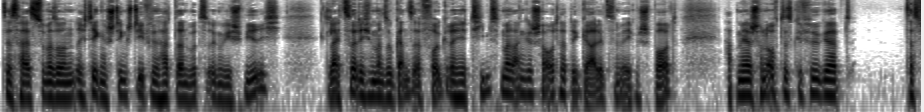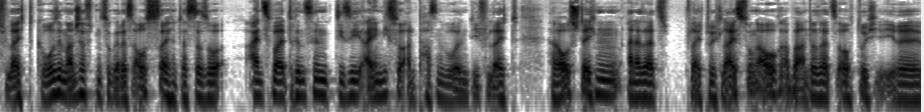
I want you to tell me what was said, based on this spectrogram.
das heißt, wenn man so einen richtigen Stinkstiefel hat, dann wird es irgendwie schwierig. Gleichzeitig, wenn man so ganz erfolgreiche Teams mal angeschaut hat, egal jetzt in welchem Sport, hat man ja schon oft das Gefühl gehabt, dass vielleicht große Mannschaften sogar das auszeichnet, dass da so ein, zwei drin sind, die sich eigentlich nicht so anpassen wollen, die vielleicht herausstechen, einerseits vielleicht durch Leistung auch, aber andererseits auch durch ihre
